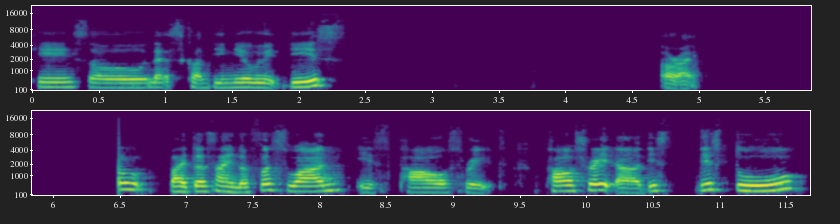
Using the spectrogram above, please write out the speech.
Okay so let's continue with this. All right so vital sign. The first one is pulse rate. Pulse rate uh this these two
